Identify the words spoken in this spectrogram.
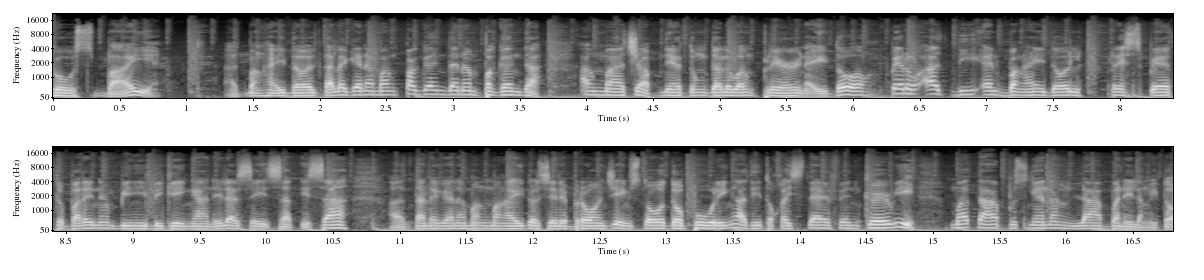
goes by. At mga idol, talaga namang paganda ng paganda ang matchup nitong dalawang player na ito. Pero at the end mga idol, respeto pa rin ang binibigay nga nila sa isa't isa. Ang talaga namang mga idol si Lebron James, todo puri nga dito kay Stephen Curry matapos nga ng laban nilang ito.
